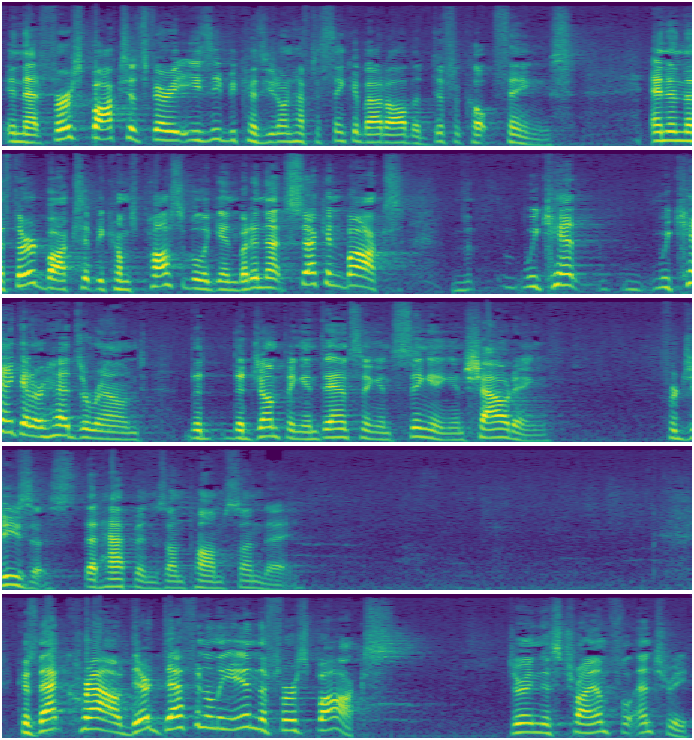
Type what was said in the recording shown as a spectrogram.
in that first box it's very easy because you don't have to think about all the difficult things. And in the third box it becomes possible again. But in that second box, we can't, we can't get our heads around the, the jumping and dancing and singing and shouting for Jesus that happens on Palm Sunday. Because that crowd, they're definitely in the first box during this triumphal entry.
